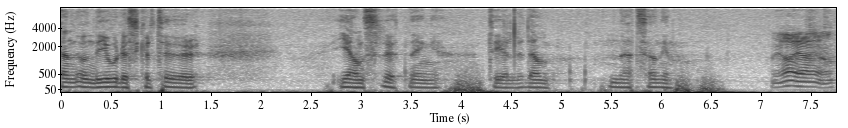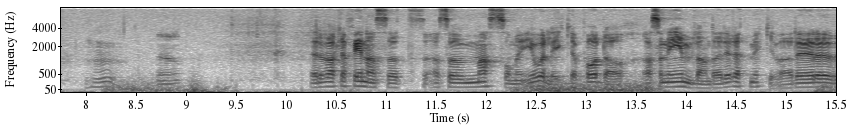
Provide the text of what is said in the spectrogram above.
en underjordisk kultur i anslutning till den nätsändningen. Ja, ja, ja. Mm. Ja. Ja, det verkar finnas ett, alltså massor med olika poddar. Alltså ni är inblandade i rätt mycket va? Det är det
